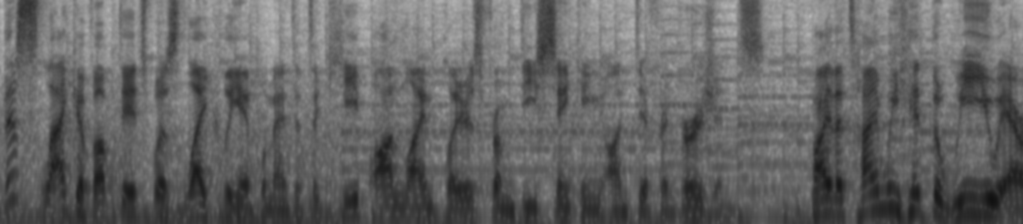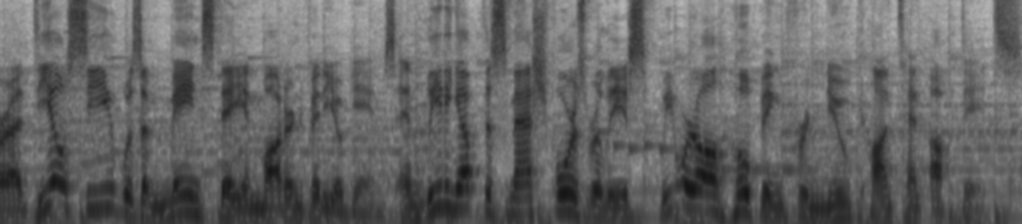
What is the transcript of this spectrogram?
This lack of updates was likely implemented to keep online players from desyncing on different versions. By the time we hit the Wii U era, DLC was a mainstay in modern video games, and leading up to Smash 4's release, we were all hoping for new content updates.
